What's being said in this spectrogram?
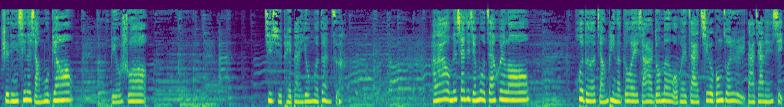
制定新的小目标，比如说继续陪伴幽默段子。好啦，我们下期节目再会喽！获得奖品的各位小耳朵们，我会在七个工作日与大家联系，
